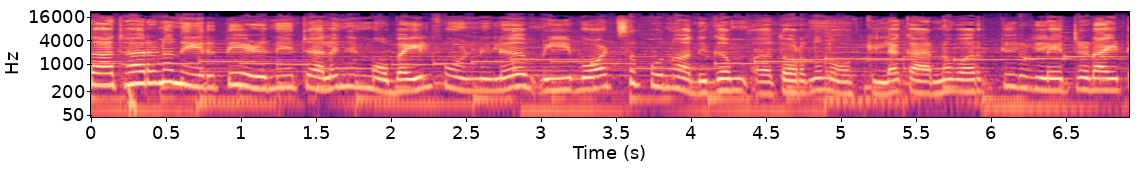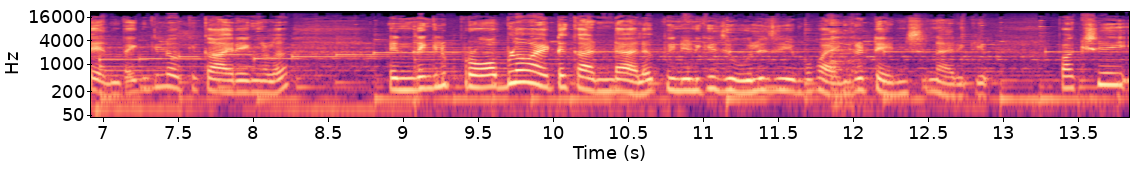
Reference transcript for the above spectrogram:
സാധാരണ നേരത്തെ എഴുന്നേറ്റാൽ ഞാൻ മൊബൈൽ ഫോണിൽ ഈ വാട്സപ്പ് ഒന്നും അധികം തുറന്നു നോക്കില്ല. കാരണം വർക്ക് റിലേറ്റഡ് ആയിട്ട് എന്തെങ്കിലുമൊക്കെ കാര്യങ്ങൾ എന്തെങ്കിലും പ്രോബ്ലം ആയിട്ട് കണ്ടാൽ പിന്നെ എനിക്ക് ജോലി ചെയ്യുമ്പോൾ ഭയങ്കര ടെൻഷനായിരിക്കും പക്ഷേ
